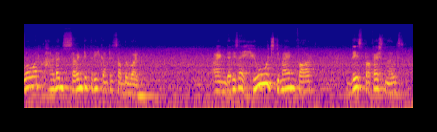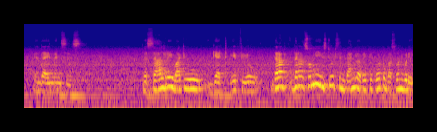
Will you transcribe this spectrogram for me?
over 173 countries of the world. And there is a huge demand for these professionals in the MNCs. The salary what you get if you there are there are so many institutes in Bangalore. If you go to Basavanagudi,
